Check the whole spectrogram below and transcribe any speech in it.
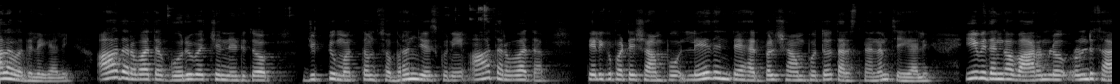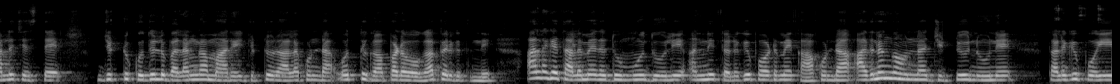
అలా వదిలేయాలి. ఆ తర్వాత గోరువెచ్చని నీటితో జుట్టు మొత్తం శుభ్రం చేసుకుని ఆ తర్వాత పట్టే షాంపూ లేదంటే హెర్బల్ షాంపూతో తలస్నానం చేయాలి. ఈ విధంగా వారంలో రెండు సార్లు చేస్తే జుట్టు కుదులు బలంగా మారి జుట్టు రాలకుండా ఒత్తుగా పొడవుగా పెరుగుతుంది. అలాగే తల మీద దుమ్ము ధూళి అన్నీ తొలగిపోవటమే కాకుండా అదనంగా ఉన్న జిడ్డు నూనె తొలగిపోయి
